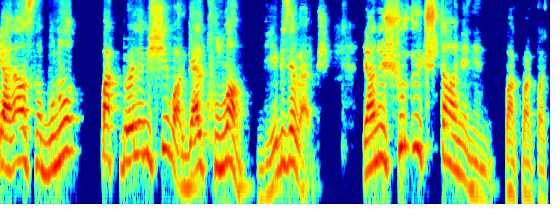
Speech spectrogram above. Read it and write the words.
Yani aslında bunu bak böyle bir şey var gel kullan diye bize vermiş. Yani şu üç tanenin bak bak bak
